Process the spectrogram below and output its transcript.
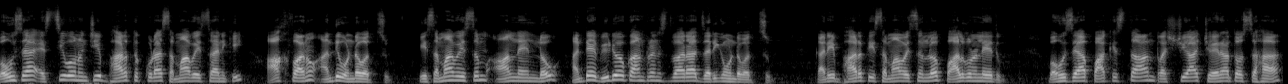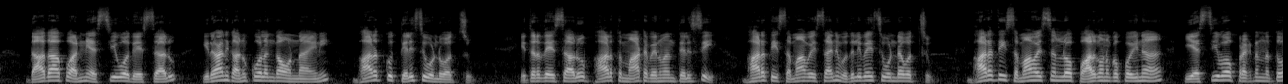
బహుశా ఎస్సీఓ నుంచి భారత్కు కూడా సమావేశానికి ఆహ్వానం అంది ఉండవచ్చు. ఈ సమావేశం ఆన్లైన్లో అంటే వీడియో కాన్ఫరెన్స్ ద్వారా జరిగి ఉండవచ్చు. కానీ భారత్ ఈ సమావేశంలో పాల్గొనలేదు. బహుశా పాకిస్తాన్ రష్యా చైనాతో సహా దాదాపు అన్ని ఎస్సీఓ దేశాలు ఇరాన్కి అనుకూలంగా ఉన్నాయని భారత్కు తెలిసి ఉండవచ్చు. ఇతర దేశాలు భారత్ మాట వినవని తెలిసి భారత్ ఈ సమావేశాన్ని వదిలివేసి ఉండవచ్చు. భారత్ ఈ సమావేశంలో పాల్గొనకపోయినా ఈ ఎస్సీఓ ప్రకటనతో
